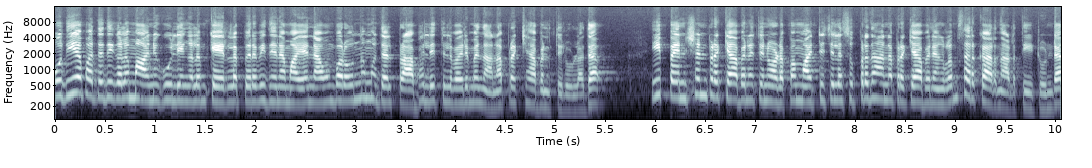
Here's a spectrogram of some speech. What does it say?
പുതിയ പദ്ധതികളും ആനുകൂല്യങ്ങളും കേരളപ്പിറവി ദിനമായ നവംബർ ഒന്ന് മുതൽ പ്രാബല്യത്തിൽ വരുമെന്നാണ് പ്രഖ്യാപനത്തിലുള്ളത്. ഈ പെൻഷൻ പ്രഖ്യാപനത്തിനോടൊപ്പം മറ്റ് ചില സുപ്രധാന പ്രഖ്യാപനങ്ങളും സർക്കാർ നടത്തിയിട്ടുണ്ട്.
